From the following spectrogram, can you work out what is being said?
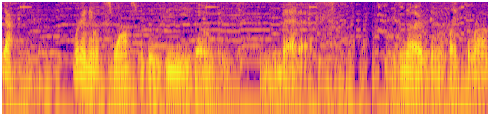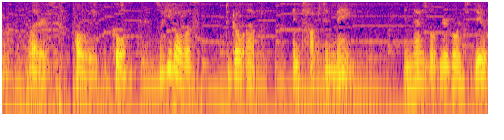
yeah. We're gonna name it Swamps with a Z, though, because he's a badass. You know everything with, like, the wrong letters is totally cool. So he told us to go up and talk to May. And that is what we're going to do.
